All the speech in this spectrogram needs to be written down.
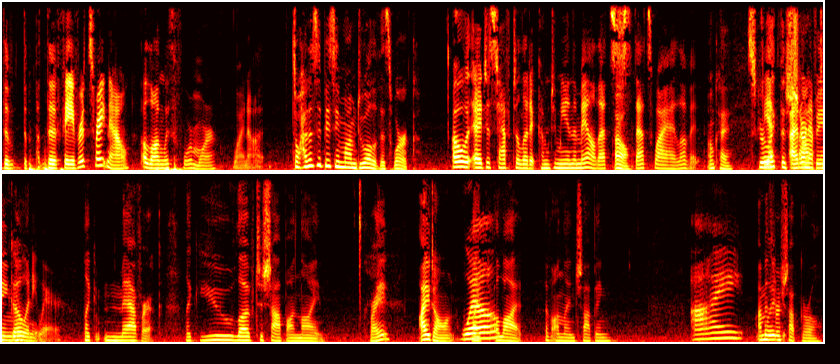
the the the favorites right now, along with four more. Why not? So how does a busy mom do all of this work? Oh, I just have to let it come to me in the mail. That's Oh. that's why I love it. Okay, so you're Yeah, like the shopping, I don't have to go anywhere. like maverick. Like you love to shop online, right? I don't. Like, Well- a lot of online shopping. I I'm a would- thrift shop girl.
